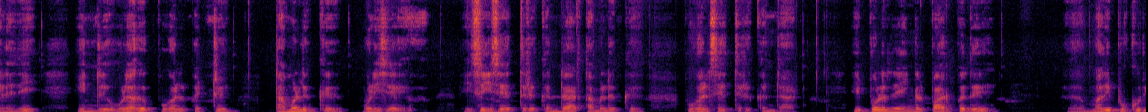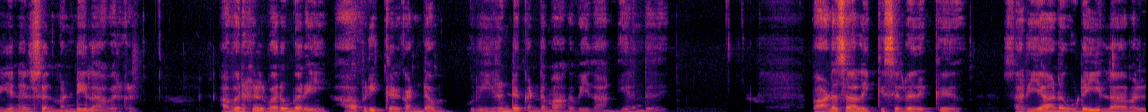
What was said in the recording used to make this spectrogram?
எழுதி இன்று உலக புகழ் பெற்று தமிழுக்கு மொழி சே இசை சேர்த்திருக்கின்றார் தமிழுக்கு புகழ் சேர்த்திருக்கின்றார். இப்பொழுது நீங்கள் பார்ப்பது மதிப்புக்குரிய நெல்சன் மண்டேலா அவர்கள். அவர்கள் வரும் வரை ஆப்பிரிக்க கண்டம் ஒரு இருண்ட கண்டமாகவே தான் இருந்தது. பாடசாலைக்கு செல்வதற்கு சரியான உடை இல்லாமல்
